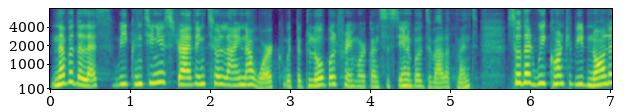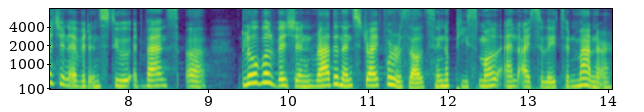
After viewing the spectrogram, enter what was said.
Nevertheless, we continue striving to align our work with the global framework on sustainable development so that we contribute knowledge and evidence to advance a global vision rather than strive for results in a piecemeal and isolated manner.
